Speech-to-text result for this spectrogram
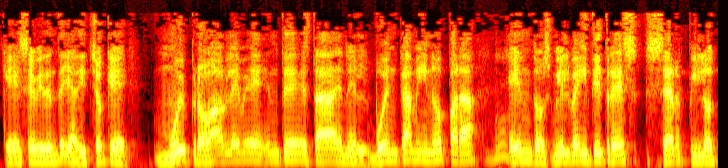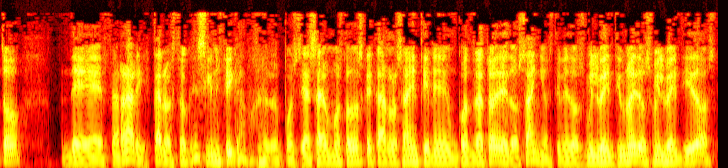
que es evidente y ha dicho que muy probablemente está en el buen camino para en 2023 ser piloto de Ferrari. Claro, ¿esto qué significa? Pues, pues ya sabemos todos que Carlos Sainz tiene un contrato de dos años, tiene 2021 y 2022.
